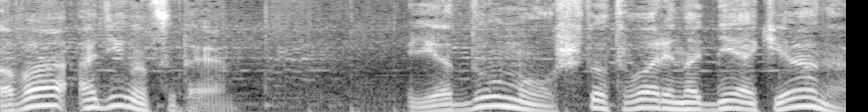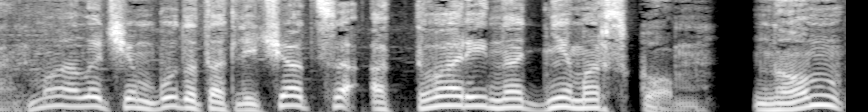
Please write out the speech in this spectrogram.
Глава одиннадцатая. Я думал, что твари на дне океана мало чем будут отличаться от тварей на дне морском. Но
